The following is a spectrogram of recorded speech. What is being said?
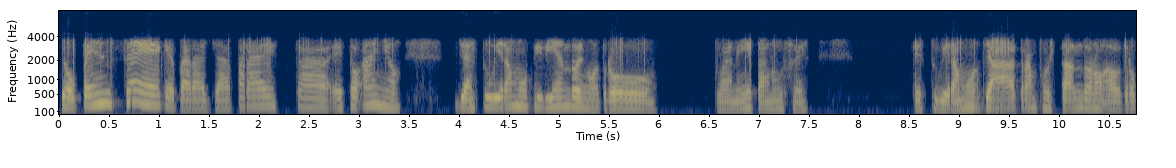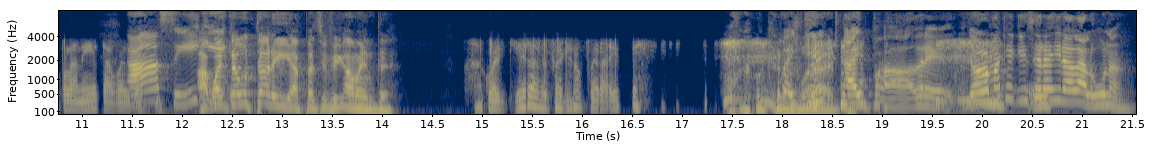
Yo pensé que para ya para esta estos años ya estuviéramos viviendo en otro planeta, no sé. Que estuviéramos ya transportándonos a otro planeta o algo Ah, así. sí. ¿A cuál te gustaría específicamente? A cualquiera, después que no fuera este. Que no cualquier- fuera este. Ay, padre. Yo lo más que quisiera es ir a la luna.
